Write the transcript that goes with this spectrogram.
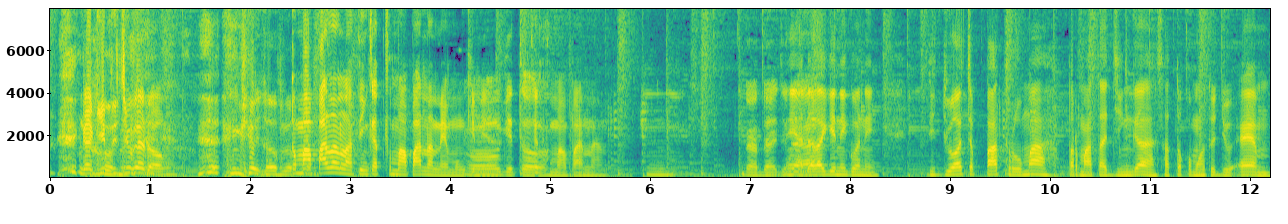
nggak gitu juga dong. Kemapanan lah tingkat kemapanan ya mungkin ya. Oh, gitu. Tingkat kemapanan. Hmm. Gak ada aja. Nih ada lagi nih gue nih. Dijual cepat rumah Permata Jingga 1,7 M.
